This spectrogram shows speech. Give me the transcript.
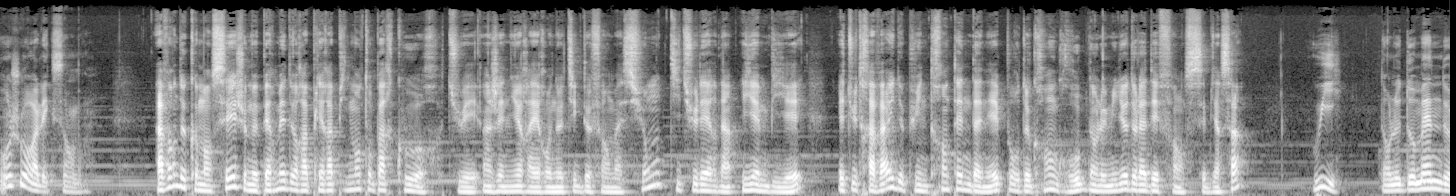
Bonjour Alexandre. Avant de commencer, je me permets de rappeler rapidement ton parcours. Tu es ingénieur aéronautique de formation, titulaire d'un IMBA, et tu travailles depuis une trentaine d'années pour de grands groupes dans le milieu de la défense, c'est bien ça? Oui, dans le domaine de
